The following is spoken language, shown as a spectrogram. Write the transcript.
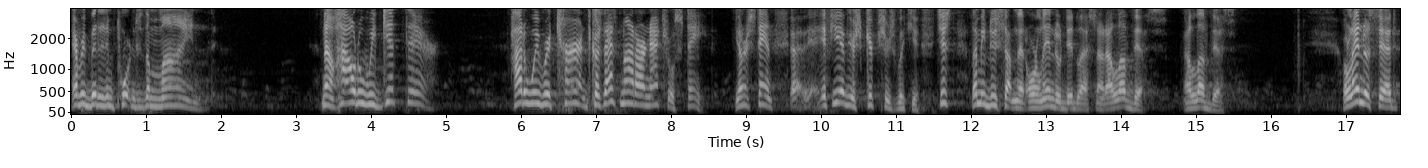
every bit as important as the mind. Now, how do we get there? How do we return? Because that's not our natural state. You understand? Uh, if you have your scriptures with you, just let me do something that Orlando did last night. I love this. I love this. Orlando said,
